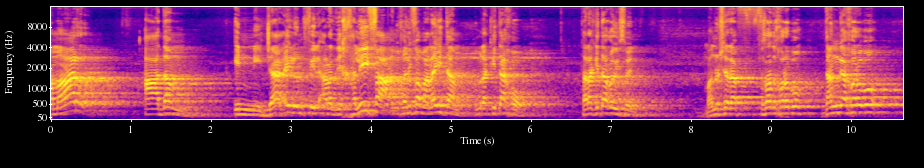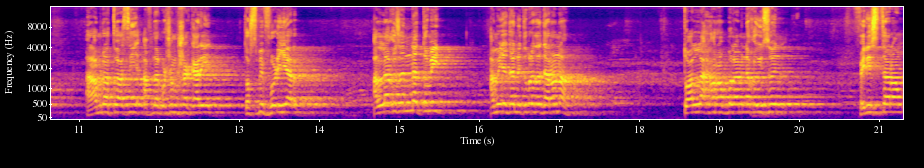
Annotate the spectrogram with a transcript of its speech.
আমার আদম, ইন্নি জাইলুন ফিল আরদি খালিফা, আমি খলিফা বানাইতাম, তোমরা কিতা হো তারা কিতা হইছেন মানুষেরা ফসাদ করব দাঙ্গা করব আর আমরা তো আছি আপনার প্রশংসাকারী, তসবি ফড়িয়ার। আল্লাহ কেছেন না, তুমি, আমি যা জানি, তোমরা তো জানো না। তো আল্লাহ রব্বুল আলমিনা কইছেন ফেরিস্তারাম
